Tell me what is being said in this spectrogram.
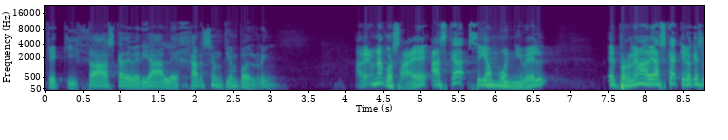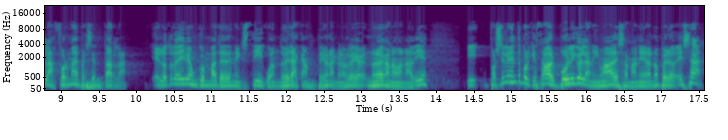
que quizá Asuka debería alejarse un tiempo del ring. A ver, una cosa, ¿eh? Asuka sigue a un buen nivel. El problema de Asuka creo que es la forma de presentarla. El otro día había un combate de NXT cuando era campeona, que no le, no le ganaba a nadie. Y posiblemente porque estaba el público y la animaba de esa manera, ¿no? Pero esa,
